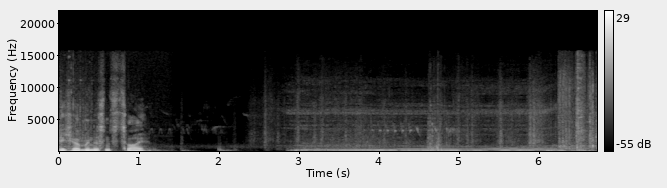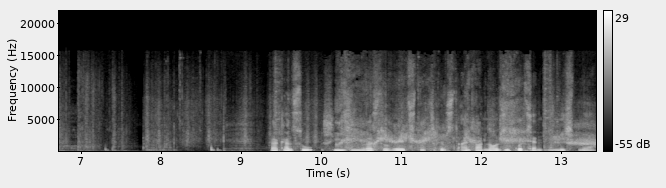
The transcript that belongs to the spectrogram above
Ich höre mindestens zwei. Da kannst du schießen, was du willst. Du triffst einfach 90% nicht mehr.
